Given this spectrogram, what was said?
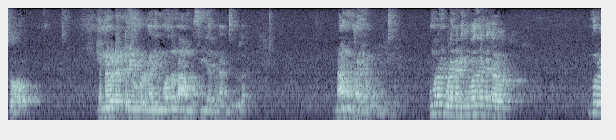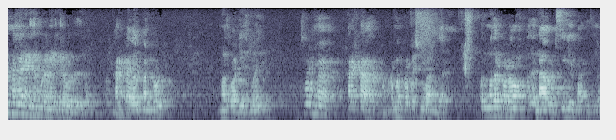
ஸோ என்னை விட பெரியவங்களோட நடிக்கும் போது நான் அவங்க சீனியர் நினச்சதில்ல நானும் யாரையும் அப்படி குமரன் கூட நடிக்கும் போது எனக்கு அவர் குமரன் நல்ல நடிகர் கூட நடிக்கிற ஒரு இதில் கரெக்டாக well control knows what is doing so ரொம்ப கரெக்டாக இருக்கும். ரொம்ப ப்ரொஃபஷ்னலாக இருந்தார். ஒரு முதல் படம் அது நான் ஒரு சீரியல் பார்த்ததில்ல.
